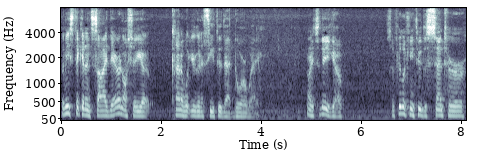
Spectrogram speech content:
let me stick it inside there and I'll show you kind of what you're going to see through that doorway all right so there you go so if you're looking through the center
